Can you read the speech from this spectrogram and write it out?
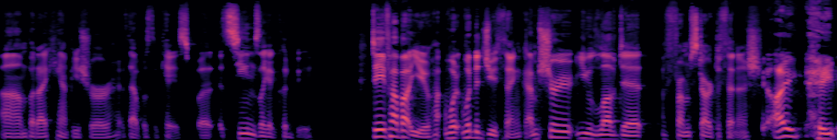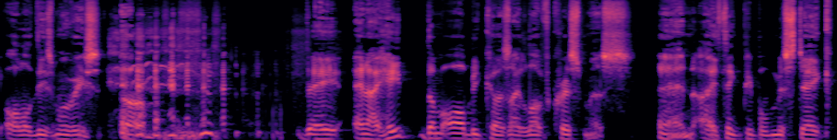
Um, but I can't be sure if that was the case, but it seems like it could be. Dave, how about you? What, what did you think? I'm sure you loved it from start to finish. I hate all of these movies. Um, they and I hate them all because I love Christmas, and I think people mistake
